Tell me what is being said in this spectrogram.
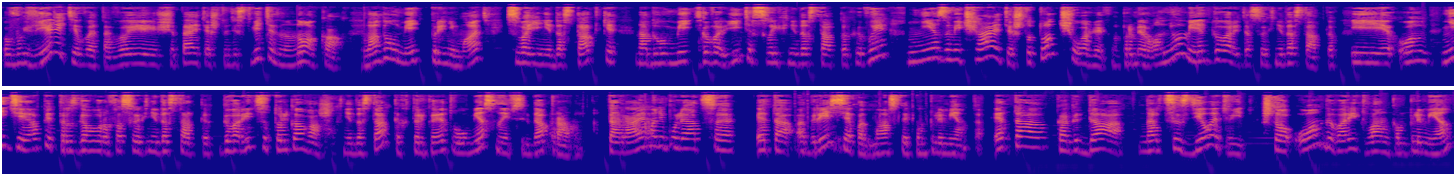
Вы верите в это? Вы считаете, что действительно? Ну а как? Надо уметь принимать свои недостатки, надо уметь говорить о своих недостатках. И вы не замечаете, что тот человек, например, он не умеет говорить о своих недостатках. И он не терпит разговоров о своих недостатках. Говорится только о ваших недостатках, только это уместно и всегда правильно. Вторая манипуляция это агрессия под маской комплимента. Это когда нарцисс делает вид, что он говорит вам комплимент,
